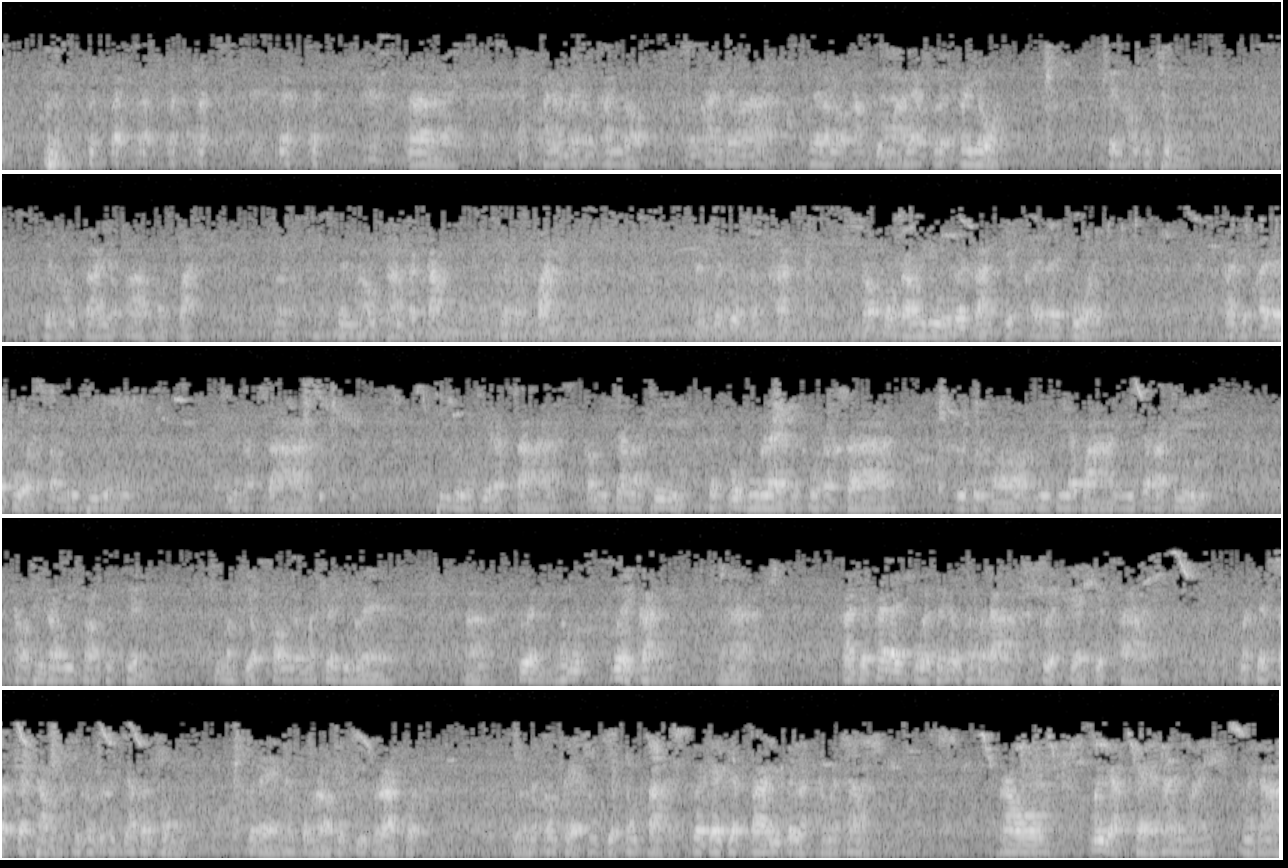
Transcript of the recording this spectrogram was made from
อันนั้นไม่สำคัญหรอกสำคัญแต่ว่าเวลาเราทำขึ้นมาแล้วเกิดประโยชน์ เป็นห้องประชุม เป็นห้องกายภาพบำบัดเป็นห้องทันตกรรมเกี่ยวกับฟันอันนี้เป็นเรื่องสำคัญ เพราะพวกเราอยู่ด้วยการเจ็บไข้ได้ป่วย การเจ็บไข้ได้ป่วยต้องมีที่อยู่ที่รักษา ที่อยู่ที่รักษา ก็มีเจ้าหน้าที่เป็นผู้ดูแลเป็นผู้รักษา มีคุณหมอ มีพยาบาล มีเจ้าหน้าที่ เท่าที่เรามีความจำเป็นที่มาเกี่ยวข้องแล้วมาช่วยดูแล เพื่อนมนุษย์ด้วยกันการเจ็บไข้ได้ป่วยเป็นเรื่องธรรมดา เกิดแก่เจ็บตาย มันเป็นสัจธรรมที่พระพุทธเจ้าท่านทรงแสดงให้พวกเราเป็นที่ปรากฏเดี๋ยวต้องแก่ต้องเจ็บต้องตายเกิดแก่เจ็บตายนี่เป็นหลักธรรมชาติ เราไม่อยากแก่ได้ไหมไม่ได้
